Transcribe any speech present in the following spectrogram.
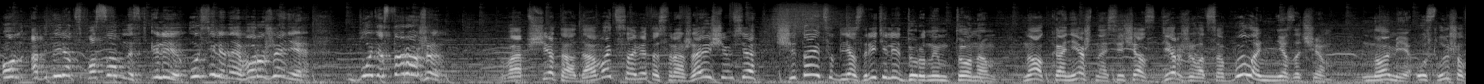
он отберет способность или усиленное вооружение. Будь осторожен! Вообще-то, давать советы сражающимся считается для зрителей дурным тоном. Но, конечно, сейчас сдерживаться было незачем. Номи, услышав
